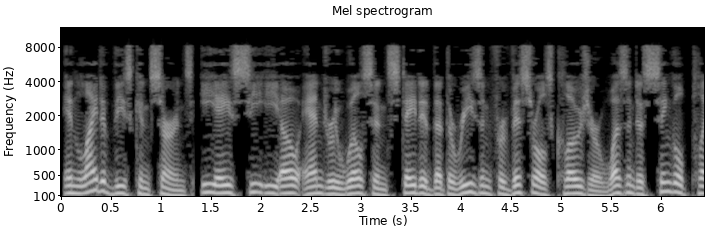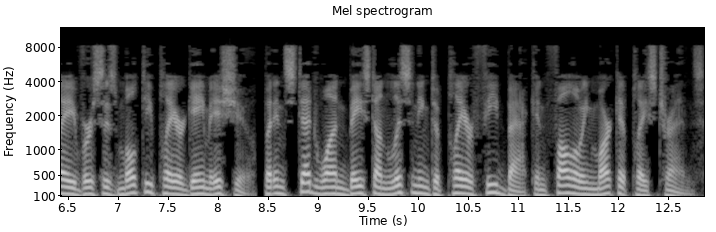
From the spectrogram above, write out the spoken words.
In light of these concerns, EA's CEO Andrew Wilson stated that the reason for Visceral's closure wasn't a single-play versus multiplayer game issue, but instead one based on listening to player feedback and following marketplace trends.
